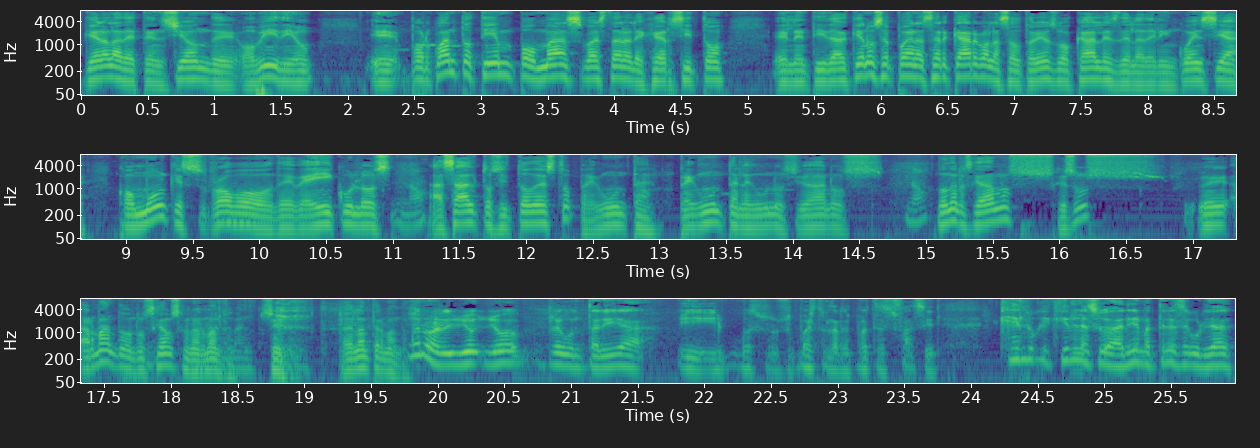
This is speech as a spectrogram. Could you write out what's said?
que era la detención de Ovidio? Eh, ¿Por cuánto tiempo más va a estar el ejército en la entidad? ¿Qué no se pueden hacer cargo las autoridades locales de la delincuencia común, que es robo de vehículos, No. asaltos y todo esto? Pregunta, pregúntale a algunos ciudadanos. No. ¿Dónde nos quedamos, Jesús? Eh, Armando, nos quedamos con Armando. Sí, adelante Armando. Bueno, yo, yo preguntaría, y pues, por supuesto la respuesta es fácil, ¿qué es lo que quiere la ciudadanía en materia de seguridad?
